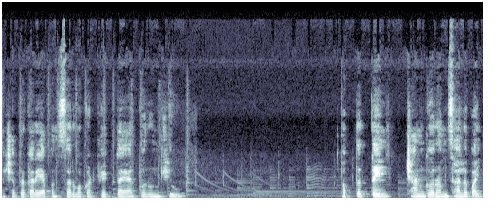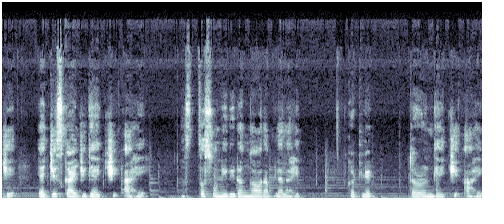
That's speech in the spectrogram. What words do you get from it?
अशा प्रकारे आपण सर्व कटलेट तयार करून घेऊ. फक्त तेल छान गरम झालं पाहिजे याचीच काळजी घ्यायची आहे. मस्त सोनेरी रंगावर आपल्याला हे कटलेट तळून घ्यायचे आहे.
